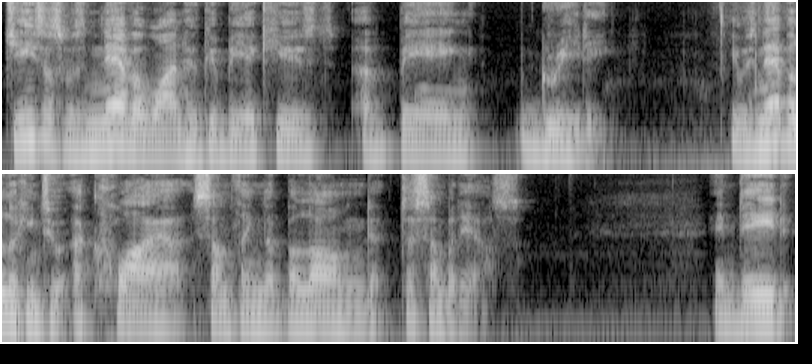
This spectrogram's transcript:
Jesus was never one who could be accused of being greedy. He was never looking to acquire something that belonged to somebody else. Indeed,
